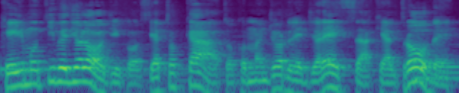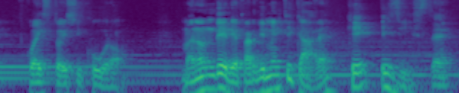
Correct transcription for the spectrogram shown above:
Che il motivo ideologico sia toccato con maggior leggerezza che altrove, questo è sicuro, ma non deve far dimenticare che esiste.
